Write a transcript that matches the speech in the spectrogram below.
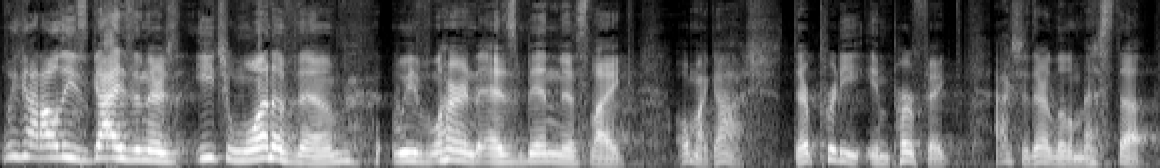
we got all these guys, and there's each one of them we've learned has been this, like, oh my gosh, they're pretty imperfect. Actually, they're a little messed up.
